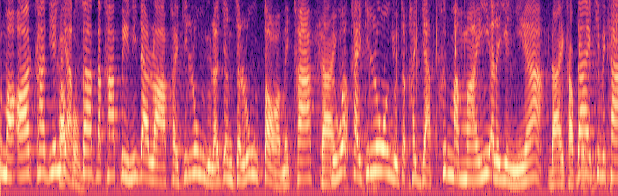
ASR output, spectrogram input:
คุณหมอออสค่ะเดียนครับอยากผมทราบนะคะ ปีนี้ดาราใครที่รุ่งอยู่แล้วยังจะรุ่งต่อไหมคะ ได้หรือว่าครับใครที่ร่วงอยู่จะขยับขึ้นมาไหมอะไรอย่างเงี้ยได้ครับผมได้ใช่ไหมคะ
